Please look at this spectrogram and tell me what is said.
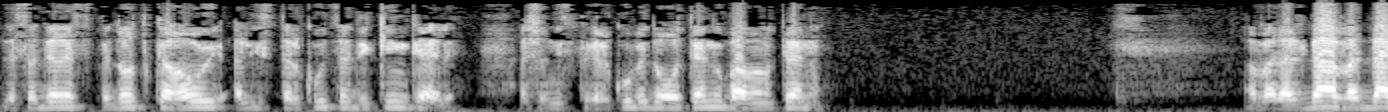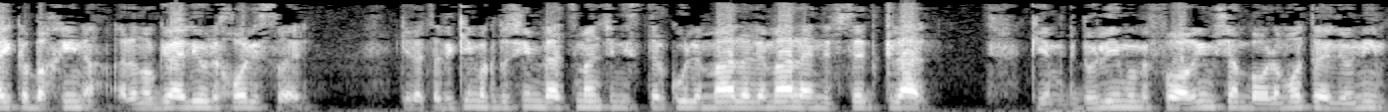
לסדר הספדות כראוי על הסתלקות צדיקים כאלה. אשר נסתלקו בדורותינו בעוונותינו. אבל על דא ודאי כבחינה, על הנוגע לי ולכל ישראל. כי לצדיקים הקדושים בעצמם שנסתלקו למעלה למעלה אין הפסד כלל, כי הם גדולים ומפוארים שם בעולמות העליונים,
